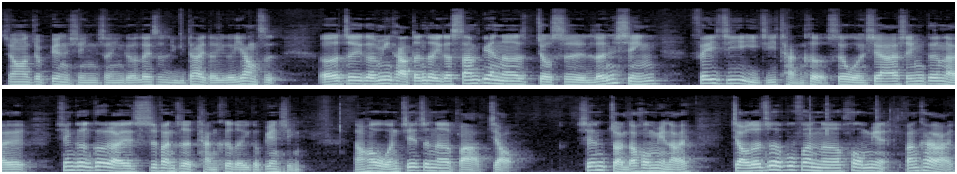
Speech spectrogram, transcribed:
这样就变形成一个类似履带的一个样子。而这个密卡登的一个三变呢，就是人形、飞机以及坦克。所以我们现在先跟来，先跟各位来示范这坦克的一个变形。然后我们接着呢，把脚。先转到后面来，脚的这部分呢，后面翻开来，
